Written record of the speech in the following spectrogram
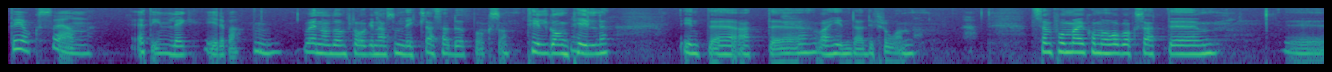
Det är också en, ett inlägg i debatten. Mm. Och en av de frågorna som Niklas hade upp också. Tillgång till, inte att eh, vara hindrad ifrån. Sen får man ju komma ihåg också att eh, eh,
